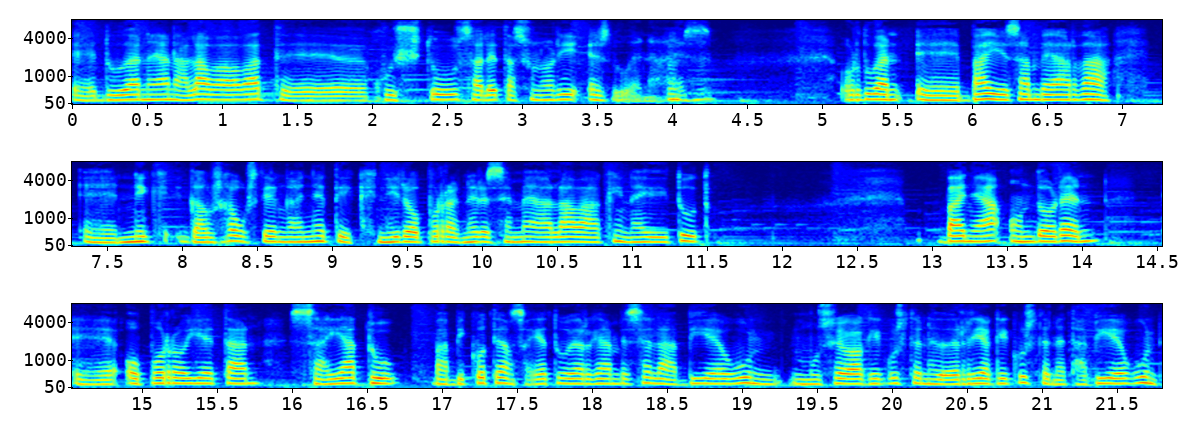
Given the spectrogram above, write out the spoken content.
e, dudanean alaba bat e, justu zaletasun hori ez duena, ez? Orduan, e, bai esan behar da, e, nik gauza guztien gainetik nire oporrak nire semea alabakin nahi ditut, baina ondoren e, opor horietan saiatu, ba, bikotean saiatu behar gehan bezala, bi egun museoak ikusten edo herriak ikusten, eta bi egun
